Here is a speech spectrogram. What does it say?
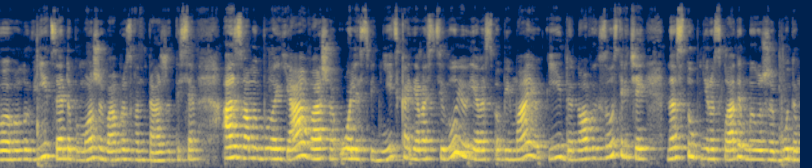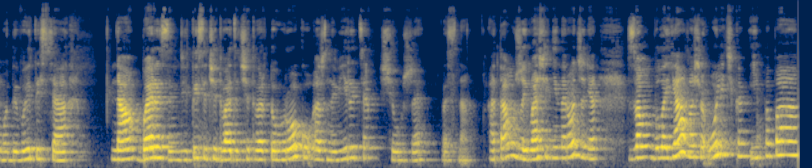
в голові, це допоможе вам розвантажитися. А з вами була я, ваша Оля Свідніцька. Я вас цілую, я вас обіймаю і до нових зустрічей. Наступні розклади ми вже будемо дивитися. На березень 2024 року аж не віриться, що вже весна. А там уже й ваші дні народження. З вами була я, ваша Олічка, і па-па!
